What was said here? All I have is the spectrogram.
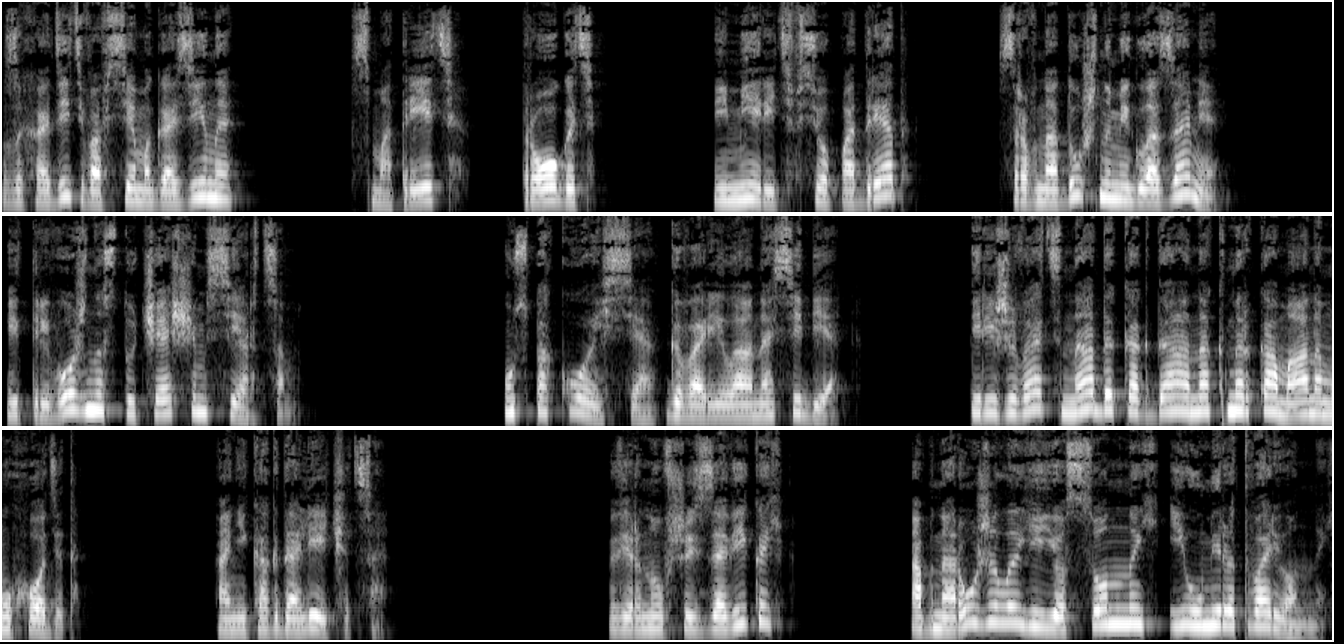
заходить во все магазины, смотреть, трогать и мерить все подряд с равнодушными глазами и тревожно стучащим сердцем. «Успокойся», — говорила она себе. «Переживать надо, когда она к наркоманам уходит, а не когда лечится». Вернувшись за Викой, обнаружила ее сонной и умиротворенной.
